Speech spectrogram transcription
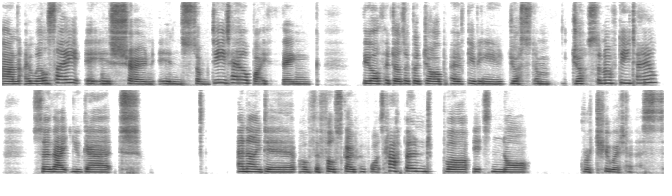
and I will say it is shown in some detail, but I think the author does a good job of giving you just um just enough detail so that you get an idea of the full scope of what's happened, but it's not gratuitous.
